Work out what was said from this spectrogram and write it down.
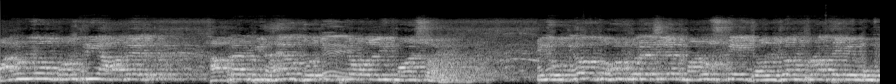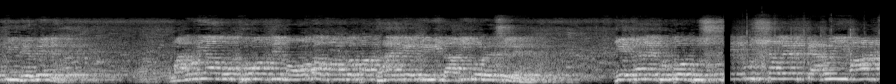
মাননীয় মন্ত্রী আমাদের হাবড়ার বিধায়ক জ্যোতিপ্রিয় মল্লিক মহাশয় তিনি উদ্যোগ গ্রহণ করেছিলেন, মানুষকে এই জল যন্ত্রণা থেকে মুক্তি দেবেন। মাননীয় মুখ্যমন্ত্রী মমতা বন্দ্যোপাধ্যায়কে তিনি দাবি করেছিলেন যে এখানে দুটো একুশ সালের তেরোই মার্চ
